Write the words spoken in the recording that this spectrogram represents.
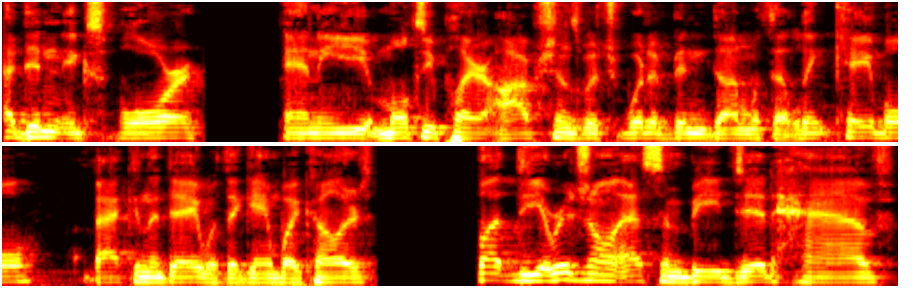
I didn't explore any multiplayer options, which would have been done with a link cable back in the day with the Game Boy Colors. But the original SMB did have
